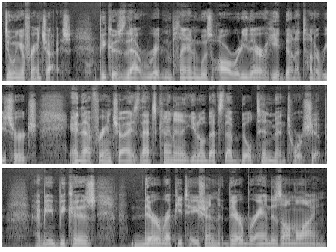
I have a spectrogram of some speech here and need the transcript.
doing a franchise because that written plan was already there. He had done a ton of research, and that franchise that's kind of you know that's that built-in mentorship. I mean, because their reputation, their brand is on the line,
